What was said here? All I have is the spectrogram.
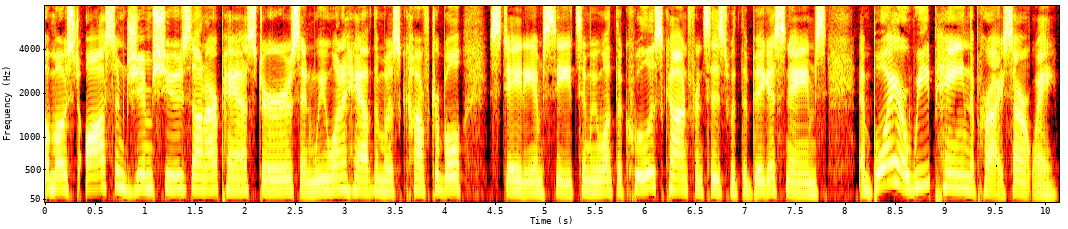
uh, most awesome gym shoes on our pastors, and we want to have the most comfortable stadium seats, and we want the coolest conferences with the biggest names. And boy, are we paying the price, aren't we?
